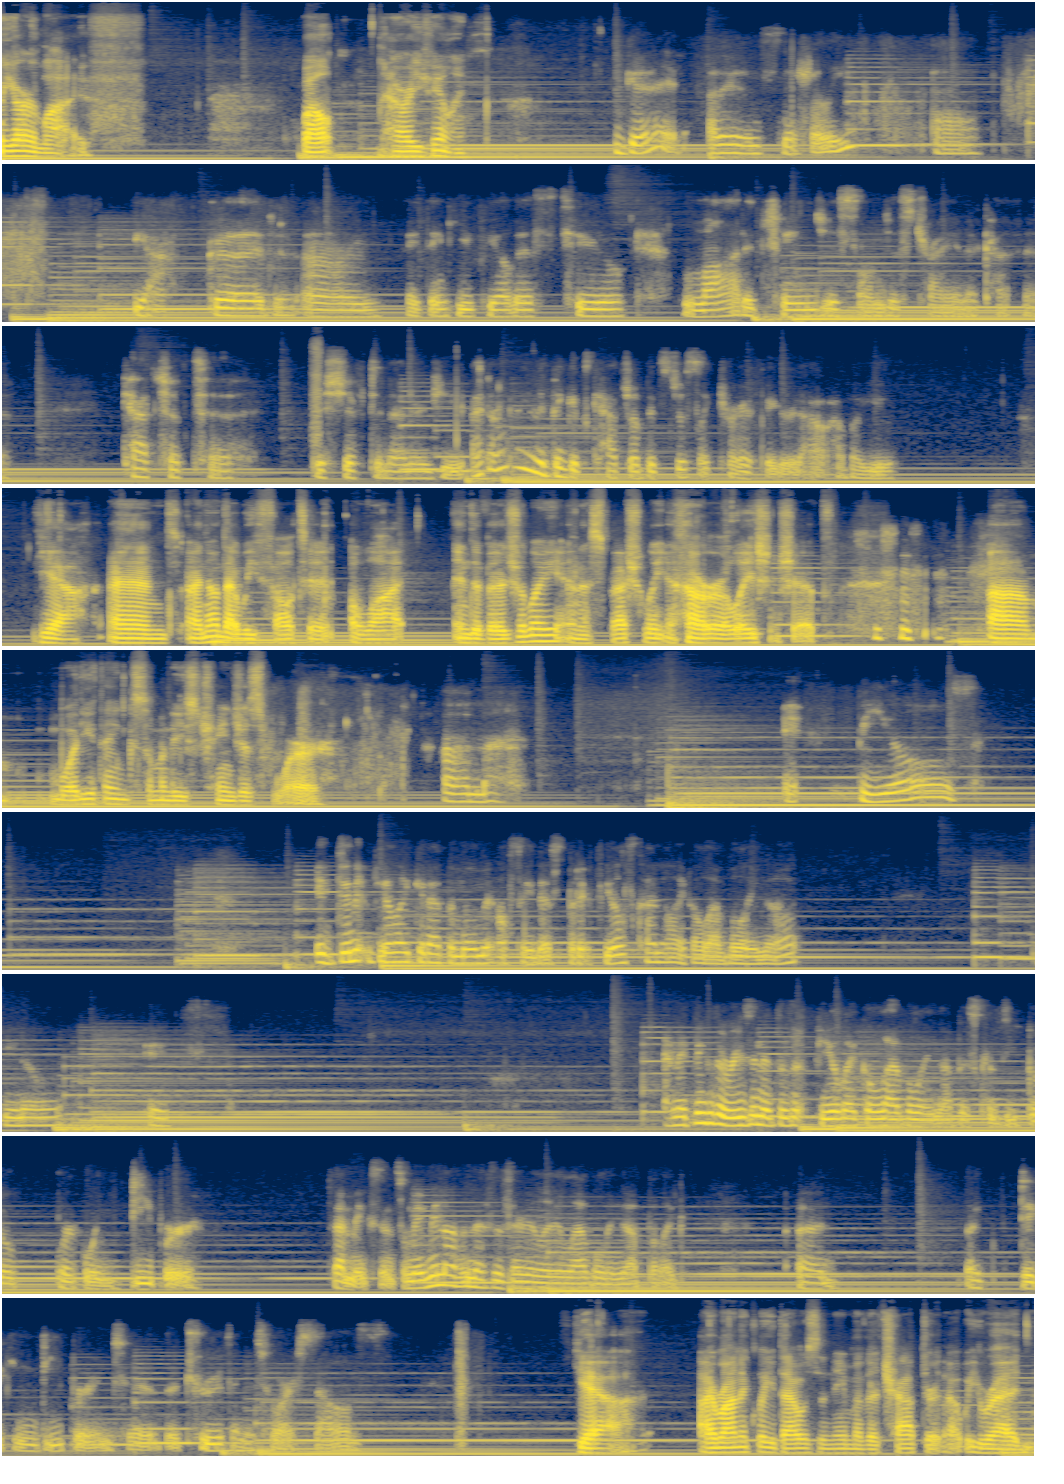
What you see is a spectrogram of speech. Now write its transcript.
we are live. Well, how are you feeling? Good, other than sniffly. Uh, yeah, good. Um, I think you feel this too. A lot of changes, so I'm just trying to kind of catch up to the shift in energy. I don't even think it's catch up, it's just like trying to figure it out. How about you? Yeah, and I know that we felt it a lot individually and especially in our relationship. um, what do you think some of these changes were? Um, it feels. It didn't feel like it at the moment, I'll say this, but it feels kind of like a leveling up. You know, it's. And I think the reason it doesn't feel like a leveling up is because you go, we're going deeper if that makes sense. So maybe not necessarily leveling up, but like, uh, like digging deeper into the truth and into ourselves. Yeah. Ironically, that was the name of the chapter that we read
